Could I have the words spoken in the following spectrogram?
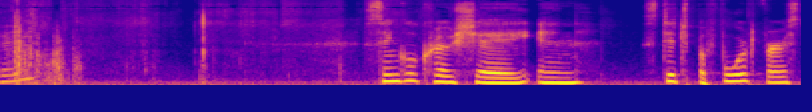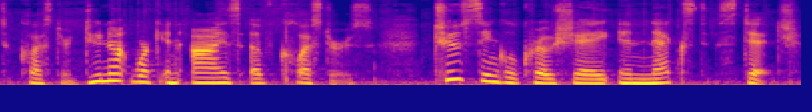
okay single crochet in stitch before first cluster. Do not work in eyes of clusters. Two single crochet in next stitch.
